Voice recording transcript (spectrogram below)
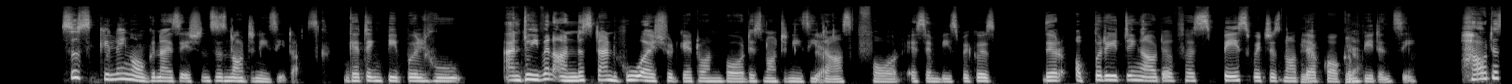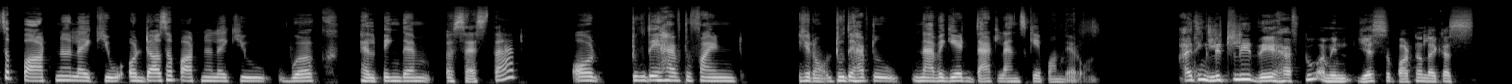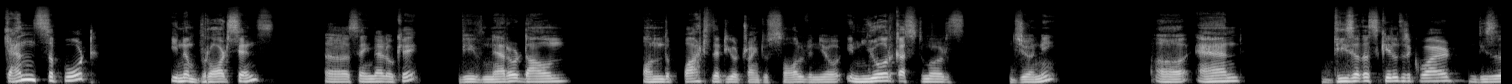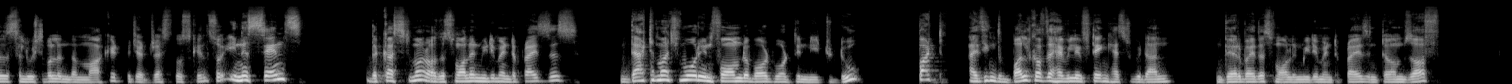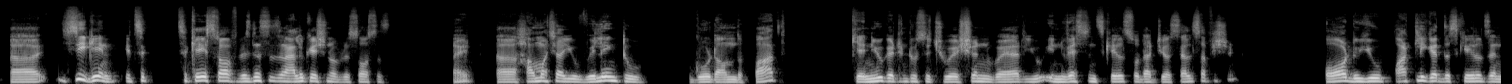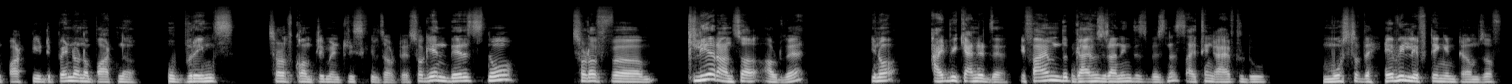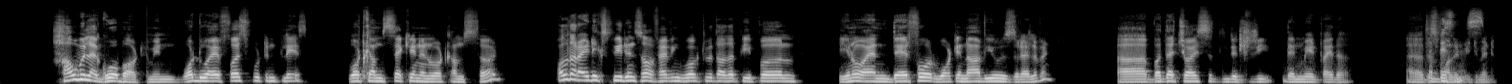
So, skilling organizations is not an easy task. Getting people who, and to even understand who I should get on board is not an easy yeah. task for SMBs because they're operating out of a space which is not yeah. their core competency. Yeah. How does a partner like you, or does a partner like you work helping them assess that? Or do they have to find you know do they have to navigate that landscape on their own i think literally they have to i mean yes a partner like us can support in a broad sense uh, saying that okay we've narrowed down on the part that you're trying to solve in your in your customer's journey. Uh, and these are the skills required. These are solutionable in the market which address those skills. So in a sense the customer or the small and medium enterprises that much more informed about what they need to do. But I think the bulk of the heavy lifting has to be done there by the small and medium enterprise in terms of, uh, see, again, it's a, it's a case of businesses and allocation of resources, right? Uh, how much are you willing to go down the path? Can you get into a situation where you invest in skills so that you're self sufficient? Or do you partly get the skills and partly depend on a partner who brings sort of complementary skills out there? So, again, there is no sort of um, clear answer out there, you know, I'd be candid there. If I'm the guy who's running this business, I think I have to do most of the heavy lifting in terms of how will I go about? I mean, what do I first put in place? What comes second and what comes third? All the right experience of having worked with other people, you know, and therefore what in our view is relevant. Uh, but that choice is literally then made by the uh, the, the small business. and medium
